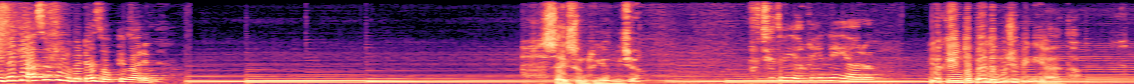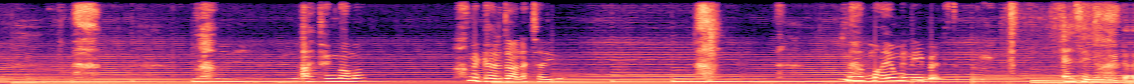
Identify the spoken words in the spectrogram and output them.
ये मैं क्या सुन रही हूँ बेटा जोक के बारे में? सही सुन रही है निशा। मुझे तो यकीन नहीं आ रहा। यकीन तो पहले मुझे भी नहीं आया था। आई थिंक मामा हमें घर जाना चाहिए। मैं अब मायों में नहीं बैठ सकती। ऐसे नहीं बेटा।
